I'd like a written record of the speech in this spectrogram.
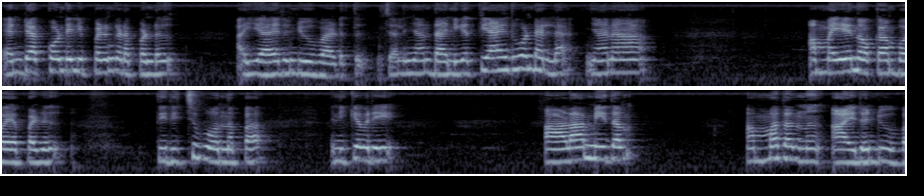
എന്റെ അക്കൗണ്ടിൽ ഇപ്പോഴും കിടപ്പുണ്ട് അയ്യായിരം രൂപ അടുത്ത്. വെച്ചാൽ ഞാൻ ധനികത്തി ആയതുകൊണ്ടല്ല ഞാൻ ആ അമ്മയെ നോക്കാൻ പോയപ്പോൾ തിരിച്ചു പോന്നപ്പോൾ എനിക്കവര് ആളാമീതം അമ്മ തന്ന് ആയിരം രൂപ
